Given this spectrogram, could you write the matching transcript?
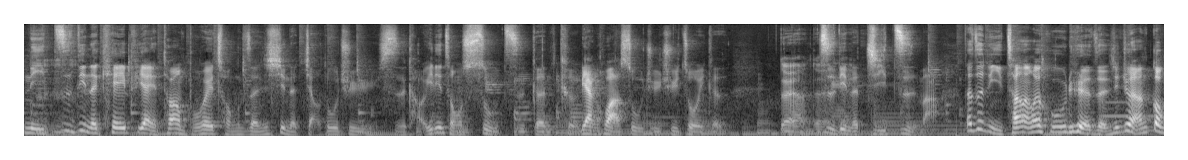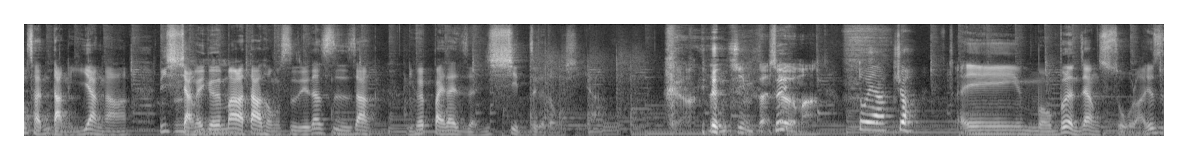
你制定的 KPI，你通常不会从人性的角度去思考，一定从数字跟可量化数据去做一个对啊，制定的机制嘛。但是你常常会忽略人性，就好像共产党一样啊，你想了一个妈的大同世界，但事实上你会败在人性这个东西啊。对啊，人性本所以恶嘛，对啊，就诶、我不能这样说啦，就是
